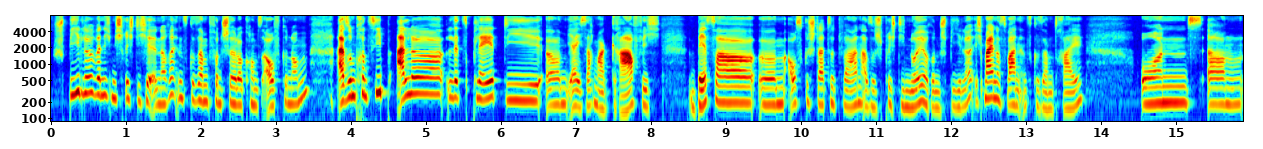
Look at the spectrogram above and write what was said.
Spiele, wenn ich mich richtig erinnere, insgesamt von Sherlock Holmes aufgenommen. Also im Prinzip alle Let's Play, die, ähm, ja, ich sag mal, grafisch besser ähm, ausgestattet waren, also sprich die neueren Spiele. Ich meine, es waren insgesamt drei. Und ähm,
